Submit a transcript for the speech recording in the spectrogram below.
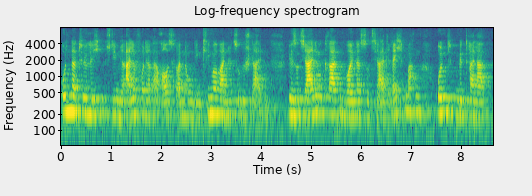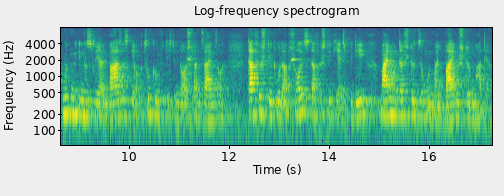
Und natürlich stehen wir alle vor der Herausforderung, den Klimawandel zu gestalten. Wir Sozialdemokraten wollen das sozial gerecht machen und mit einer guten industriellen Basis, die auch zukünftig in Deutschland sein soll. Dafür steht Olaf Scholz, dafür steht die SPD. Meine Unterstützung und meine beiden Stimmen hat er.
